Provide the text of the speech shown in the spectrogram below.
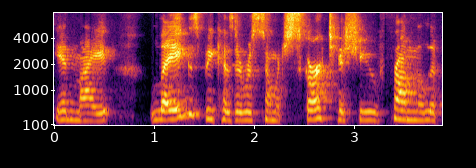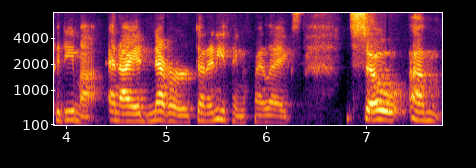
in my legs because there was so much scar tissue from the lipedema and I had never done anything with my legs. So um,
